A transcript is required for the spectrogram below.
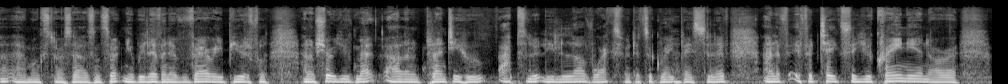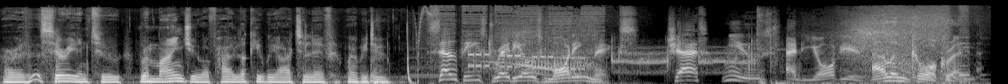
amongst ourselves, and certainly we live in a very beautiful. And I'm sure you've met Alan plenty who absolutely love Wexford. It's a great place to live. And if, if it takes a Ukrainian or a, or a Syrian to remind you of how lucky we are to live where we do. Southeast Radio's morning mix. Chat, news, and your views. Alan Corcoran.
